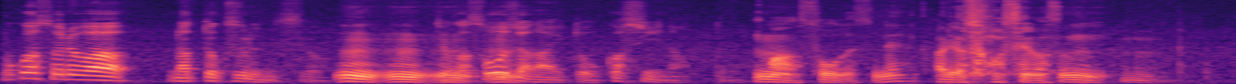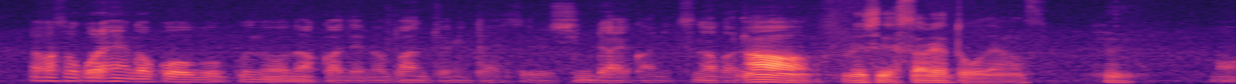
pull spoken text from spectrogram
僕はそれは納得するんですよ、うんうんていうかそうじゃないとおかしいなって思まあそうですね。ありがとうございます。だからそこら辺がこう僕の中での番長に対する信頼感につながる。ああ嬉しいです。ありがとうございます。うん。まあ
